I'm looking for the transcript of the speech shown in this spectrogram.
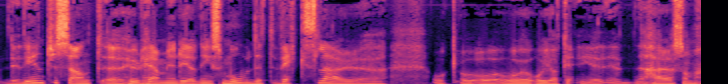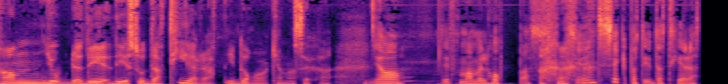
Det, det är intressant eh, hur heminredningsmodet växlar. eh, Och, och, och, och, jag, tän- eh, det här som han gjorde, det, det är så daterat idag kan man säga. Ja, det får man väl hoppas. Alltså, jag är inte säker på att det är daterat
